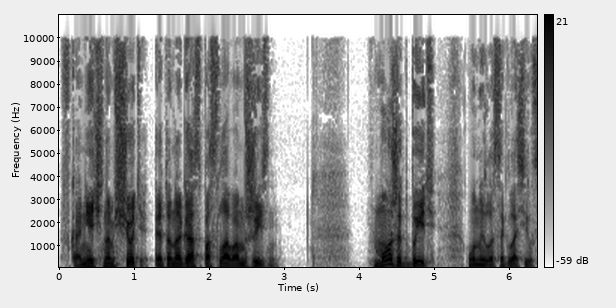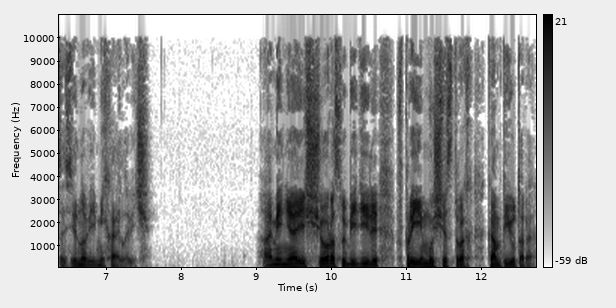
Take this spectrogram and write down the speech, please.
«В конечном счете эта нога спасла вам жизнь». «Может быть», — уныло согласился Зиновий Михайлович. «А меня еще раз убедили в преимуществах компьютера»,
